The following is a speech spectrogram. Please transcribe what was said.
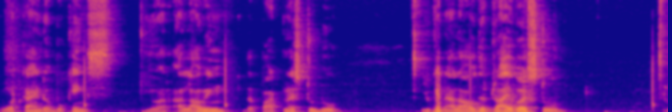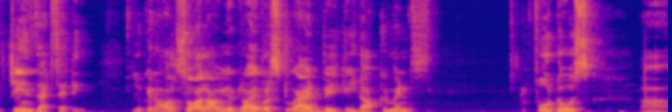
what kind of bookings you are allowing the partners to do. You can allow the drivers to change that setting. You can also allow your drivers to add vehicle documents, photos, uh,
